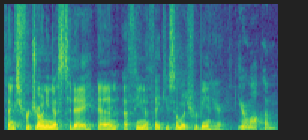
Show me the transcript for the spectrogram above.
Thanks for joining us today, and Athena, thank you so much for being here. You're welcome.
